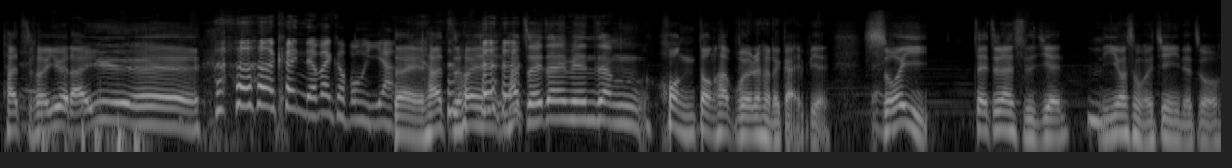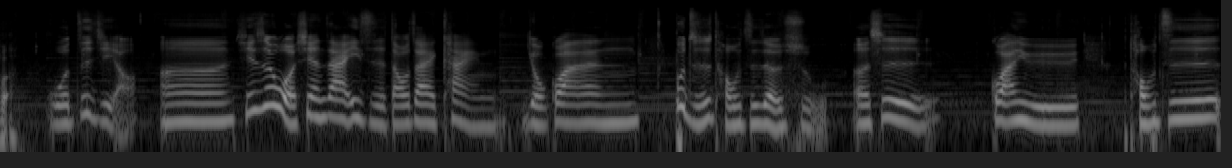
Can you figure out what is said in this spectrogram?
它只会越来越。跟你的麦克风一样。对，它只会，它只会在那边这样晃动，它不会有任何的改变。所以在这段时间，你有什么建议的做法？我自己哦，嗯、呃，其实我现在一直都在看有关不只是投资的书，而是关于投资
